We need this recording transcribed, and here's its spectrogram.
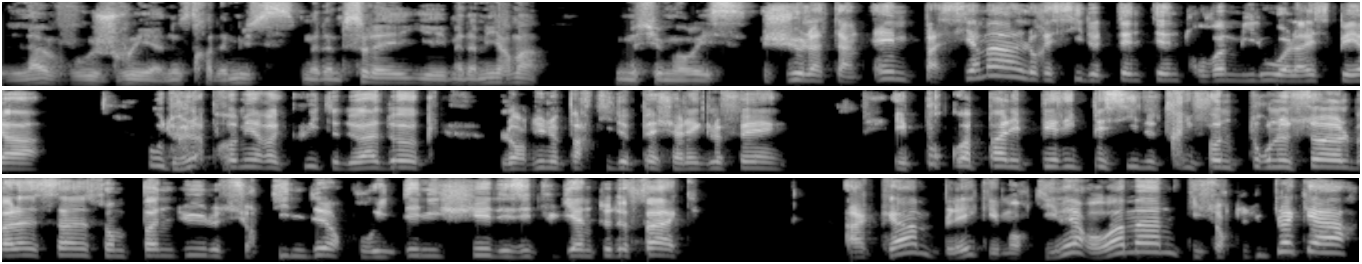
là vous jouez à Nostradamus, Madame Soleil et Madame Irma, Monsieur Maurice. Je l'attends impatiemment, le récit de Tintin trouvant Milou à la SPA, ou de la première cuite de Haddock lors d'une partie de pêche à l'aigle fin. Et pourquoi pas les péripéties de Trifon Tournesol balançant son pendule sur Tinder pour y dénicher des étudiantes de fac? Akam, Blake et Mortimer au Haman qui sortent du placard.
